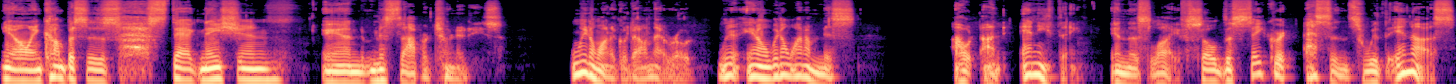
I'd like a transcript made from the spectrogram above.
you know, encompasses stagnation and missed opportunities. We don't want to go down that road. We, you know, we don't want to miss out on anything in this life. So the sacred essence within us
